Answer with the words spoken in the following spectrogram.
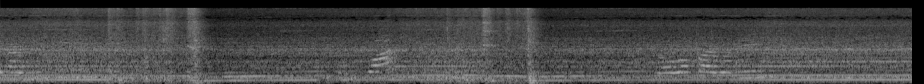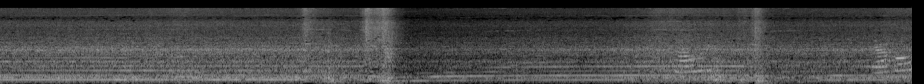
in our zucchini. Some squash. Roll up our romaine. Celery. Apple.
